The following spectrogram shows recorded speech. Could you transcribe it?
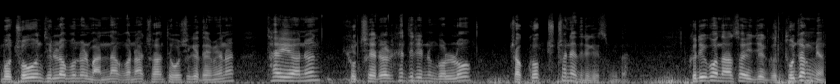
뭐 좋은 딜러분을 만나거나 저한테 오시게 되면은 타이어는 교체를 해드리는 걸로 적극 추천해 드리겠습니다. 그리고 나서 이제 그 도장면.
